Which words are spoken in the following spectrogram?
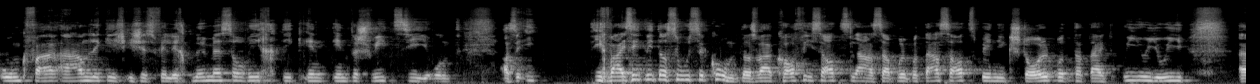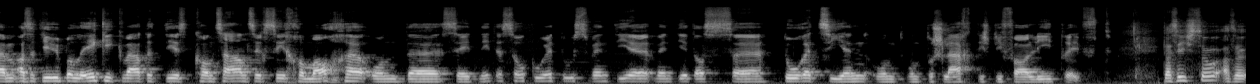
ungefähr ähnlich ist, ist es vielleicht nicht mehr so wichtig in, in der Schweiz sein. Und, also ich, ich weiß nicht, wie das rauskommt. Das war Kaffeesatz lesen, aber über diesen Satz bin ich gestolpert und gedacht, uiuiui, ähm, also die Überlegung werden die Konzerne sich sicher machen und äh, sieht nicht so gut aus, wenn die, wenn die das äh, durchziehen und, und der schlechteste Fall eintrifft. Das ist so. Also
